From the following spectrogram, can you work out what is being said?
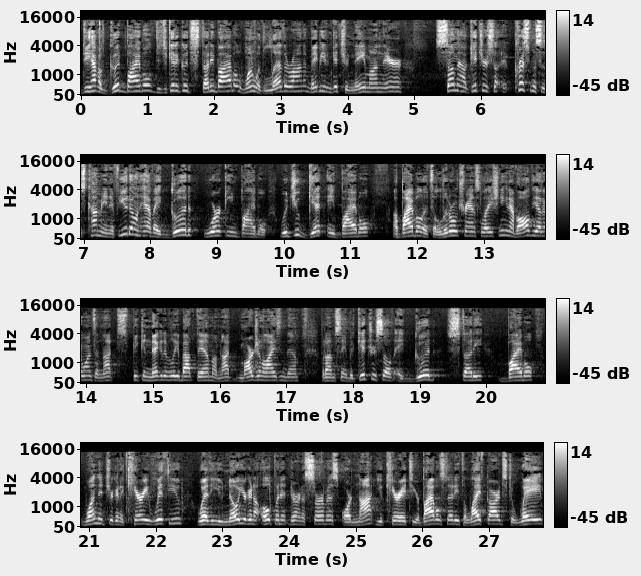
Do you have a good Bible? Did you get a good study Bible? One with leather on it? Maybe even get your name on there? Somehow get yourself. Christmas is coming. If you don't have a good working Bible, would you get a Bible? A Bible that's a literal translation. You can have all the other ones. I'm not speaking negatively about them. I'm not marginalizing them. But I'm saying, but get yourself a good study Bible, one that you're going to carry with you, whether you know you're going to open it during a service or not. You carry it to your Bible study, to lifeguards, to Wave.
